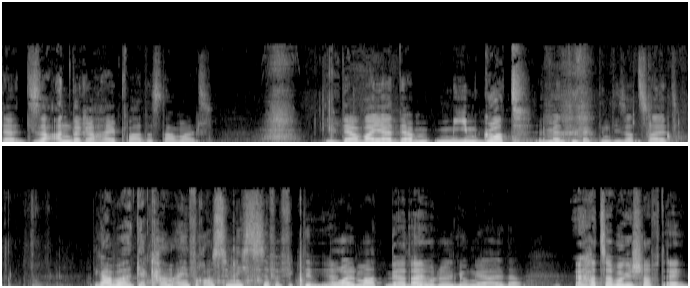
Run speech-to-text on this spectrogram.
Der, dieser andere Hype war das damals. Die, der war ja der Meme-Gott im Endeffekt in dieser Zeit. Digga, aber der kam einfach aus dem Nichts, dieser verfickte Ja, der hat Walmart-Jodel, Junge, Alter. Er hat's aber geschafft, ey.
